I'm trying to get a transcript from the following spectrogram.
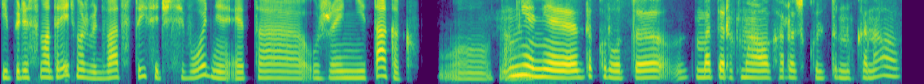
и пересмотреть, может быть, 20 тысяч сегодня, это уже не так, как о, там, Не-не, это круто. Во-первых, мало хороших культурных каналов.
